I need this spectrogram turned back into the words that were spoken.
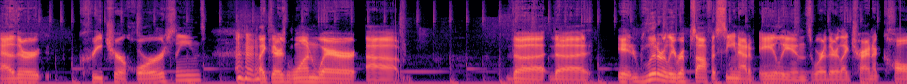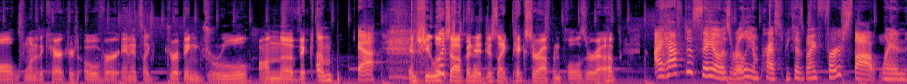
other creature horror scenes Mhm. like there's one where um the the it literally rips off a scene out of Aliens where they're like trying to call one of the characters over, and it's like dripping drool on the victim, Yeah. and she looks Which- up, and it just like picks her up and pulls her up. I have to say I was really impressed because my first thought when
